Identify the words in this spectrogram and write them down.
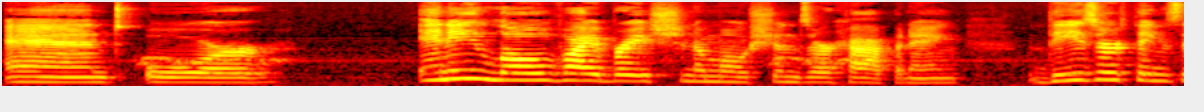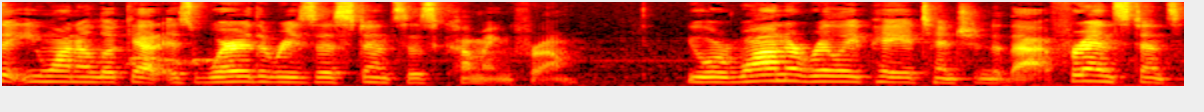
and or any low vibration emotions are happening, these are things that you want to look at is where the resistance is coming from. You will want to really pay attention to that. For instance,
